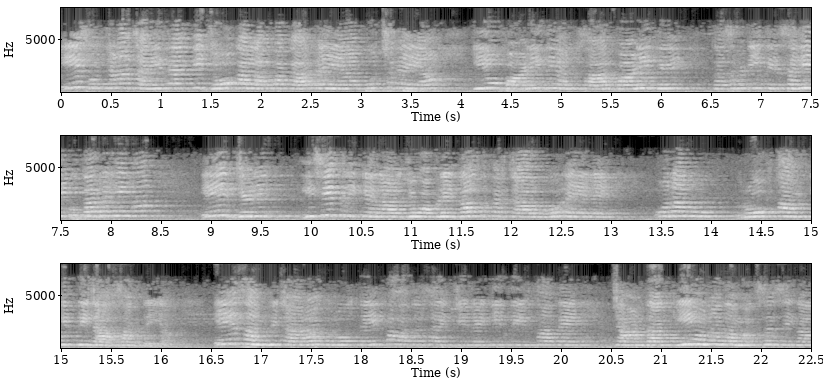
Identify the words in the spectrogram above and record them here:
ਇਹ ਸੋਚਣਾ ਚਾਹੀਦਾ ਕਿ ਜੋ ਗੱਲ ਆਪਾਂ ਕਰ ਰਹੇ ਹਾਂ, ਪੁੱਛ ਰਹੇ ਹਾਂ, ਕਿ ਉਹ ਬਾਣੀ ਦੇ ਅਨੁਸਾਰ, ਬਾਣੀ ਦੇ ਕਸਵਟੀ ਤੇ ਸਹੀ ਉਤਰ ਰਹੇ ਹਾਂ। ਇਹ ਜਿਹੜੀ ਇਸੇ ਤਰੀਕੇ ਨਾਲ ਜੋ ਆਪਣੇ ਗਲਤ ਪ੍ਰਚਾਰ ਹੋ ਰਹੇ ਨੇ, ਉਹਨਾਂ ਨੂੰ ਰੋਕਥਾਮ ਕੀਤੀ ਜਾ ਸਕਦੀ ਆ। ਇਹ ਸਭ ਵਿਚਾਰਾ ਗੁਰੂ ਤੇਗ ਬਹਾਦਰ ਸਾਹਿਬ ਜੀ ਨੇ ਕੀ ਤੀਰਥਾਂ ਤੇ ਜਾਣ ਦਾ ਕੀ ਉਹਨਾਂ ਦਾ ਮਕਸਦ ਸੀਗਾ?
